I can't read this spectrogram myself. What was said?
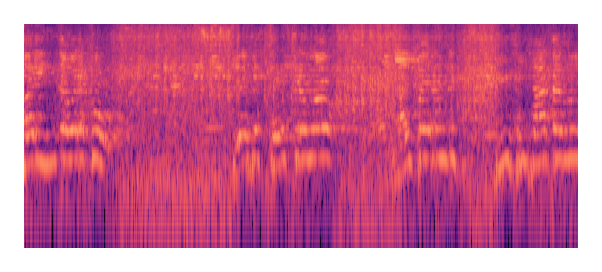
మరి ఇంతవరకు దేశ చరిత్రలో నలభై రెండు బీసీ శాతంను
